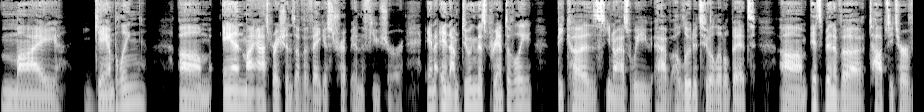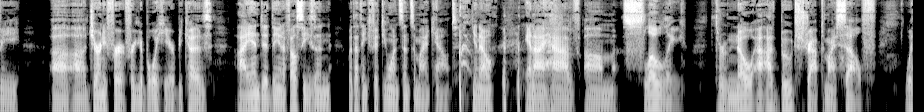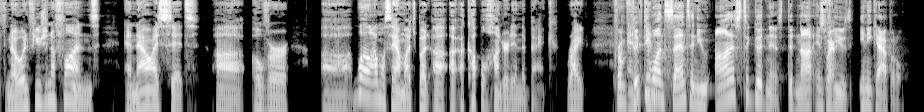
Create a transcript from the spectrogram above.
my gambling um and my aspirations of a Vegas trip in the future. And and I'm doing this preemptively because, you know, as we have alluded to a little bit, um it's been of a topsy turvy uh, uh journey for for your boy here because I ended the NFL season with I think 51 cents in my account, you know, and I have um slowly through no I've bootstrapped myself with no infusion of funds and now I sit uh over uh well I won't say how much but uh, a, couple hundred in the bank right From And- 51 cents, and you, honest to goodness, did not Swear. infuse any capital.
